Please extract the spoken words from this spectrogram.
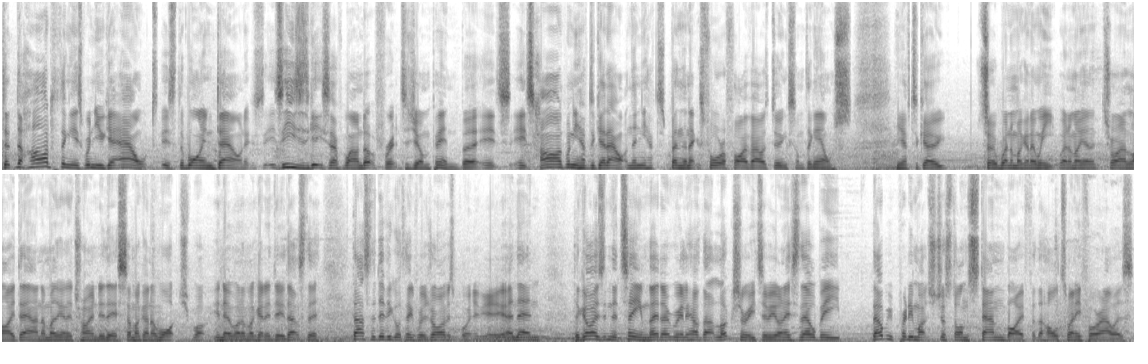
the, the hard thing is when you get out is the wind down. It's, it's easy to get yourself wound up for it to jump in, but it's it's hard when you have to get out and then you have to spend the next four or five hours doing something else. You have to go. So when am I going to eat? When am I going to try and lie down? Am I going to try and do this? Am I going to watch? What you know? What am I going to do? That's the that's the difficult thing from a driver's point of view. And then the guys in the team, they don't really have that luxury to be honest. They'll be they'll be pretty much just on standby for the whole 24 hours.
